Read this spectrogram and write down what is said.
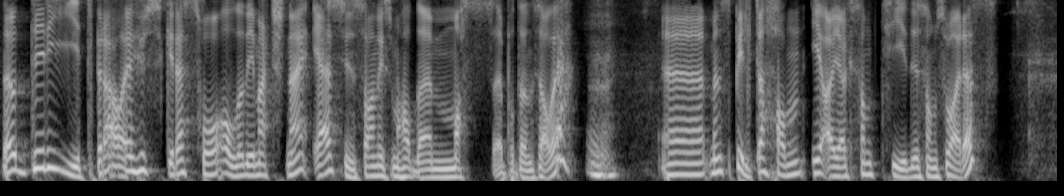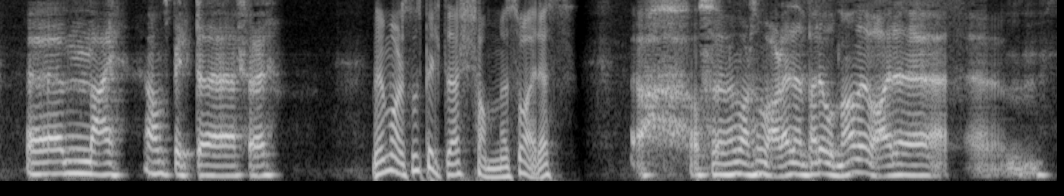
Det er jo dritbra, og jeg husker jeg så alle de matchene. Jeg syns han liksom hadde masse potensial. jeg. Eh, Men spilte han i Ajax samtidig som Suárez? Uh, nei, han spilte før. Hvem var det som spilte der sammen med Suárez? Altså, hvem var det som var der i den perioden? Det var eh, eh,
